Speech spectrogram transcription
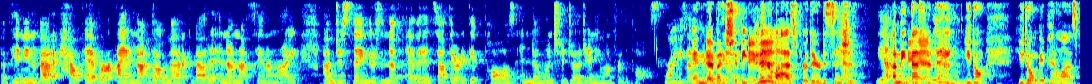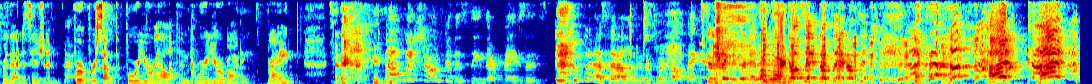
opinion about it. However, I am not dogmatic about it, and I'm not saying I'm right. I'm just saying there's enough evidence out there to give pause, and no one should judge anyone for the pause. Right, and nobody should be Amen. penalized for their decision. Yeah, yeah. I mean, that's the Amen. thing. You don't you don't get penalized for that decision for for something for your health and for your body, right? So I wish y'all could have seen their faces when I said I looked at their profile pics. They're shaking their head. I'm going- don't say it. Don't say it. Don't say it. cut, cut.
